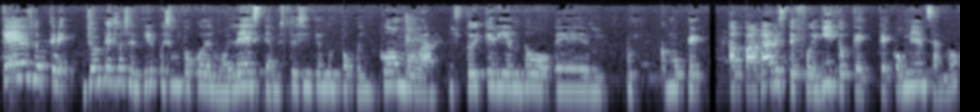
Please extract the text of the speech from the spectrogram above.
¿Qué es lo que yo empiezo a sentir? Pues un poco de molestia, me estoy sintiendo un poco incómoda, estoy queriendo em, como que apagar este fueguito que, que comienza, ¿no?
